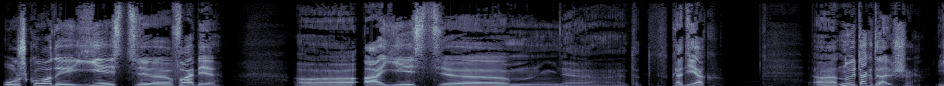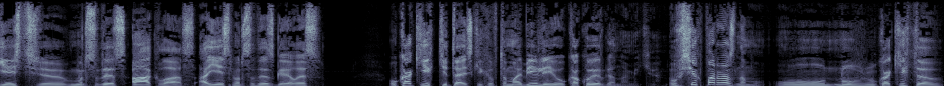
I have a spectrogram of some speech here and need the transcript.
У Шкоды есть э, э, а есть э, э, этот, Кадьяк. А, ну и так дальше. Есть э, Mercedes А-класс, а есть Mercedes GLS. У каких китайских автомобилей, у какой эргономики? У всех по-разному. У, ну, у каких-то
